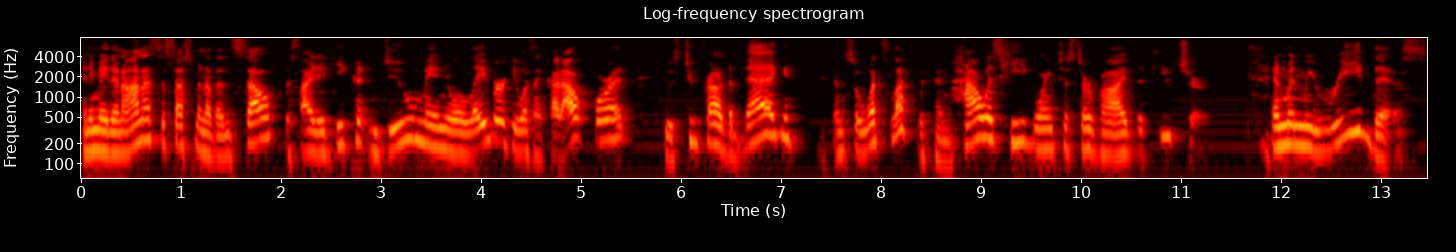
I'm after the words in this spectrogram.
And he made an honest assessment of himself, decided he couldn't do manual labor. He wasn't cut out for it. He was too proud to beg. And so, what's left with him? How is he going to survive the future? And when we read this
